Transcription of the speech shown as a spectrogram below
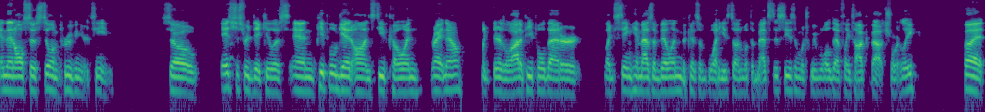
and then also still improving your team. So it's just ridiculous. And people get on Steve Cohen right now. Like there's a lot of people that are like seeing him as a villain because of what he's done with the Mets this season, which we will definitely talk about shortly. But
